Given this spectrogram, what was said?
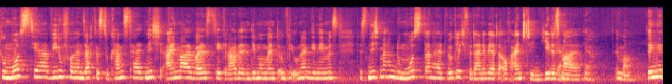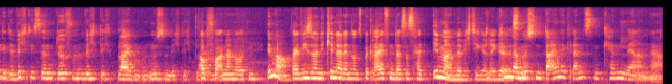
du musst ja, wie du vorhin sagtest, du kannst halt nicht einmal, weil es dir gerade in dem Moment irgendwie unangenehm ist, das nicht machen. Du musst dann halt wirklich für deine Werte auch einstehen. Jedes ja, Mal. Ja, immer. Dinge, die dir wichtig sind, dürfen wichtig bleiben und müssen wichtig bleiben. Auch vor anderen Leuten. Immer. Weil wie sollen die Kinder denn sonst begreifen, dass es halt immer eine wichtige Die Regel Kinder ist? Ne? müssen deine Grenzen kennenlernen. Ja.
